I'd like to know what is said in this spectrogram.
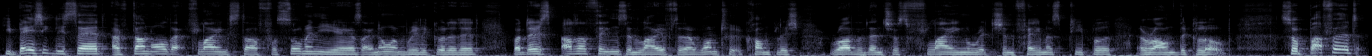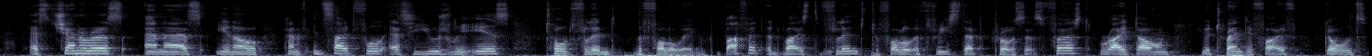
He basically said, I've done all that flying stuff for so many years, I know I'm really good at it, but there's other things in life that I want to accomplish rather than just flying rich and famous people around the globe. So Buffett as generous and as you know kind of insightful as he usually is told Flint the following Buffett advised Flint to follow a three step process. First, write down your 25 goals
